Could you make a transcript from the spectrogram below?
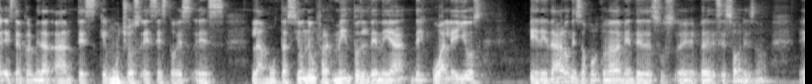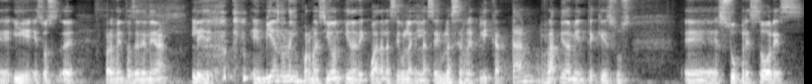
esta enfermedad antes que muchos es esto, es, es la mutación de un fragmento del DNA del cual ellos heredaron desafortunadamente de sus eh, predecesores, eh, y esos eh, fragmentos de DNA le envían una información inadecuada a la célula y la célula se replica tan rápidamente que sus supresores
